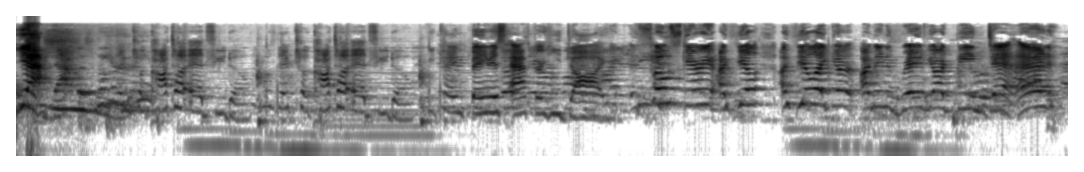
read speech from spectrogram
Yeah. He was named Takata Ed Fido. He was named Takata Ed Fido. He became famous after he died. It's so scary. I feel I feel like uh, I'm in a graveyard being dead.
